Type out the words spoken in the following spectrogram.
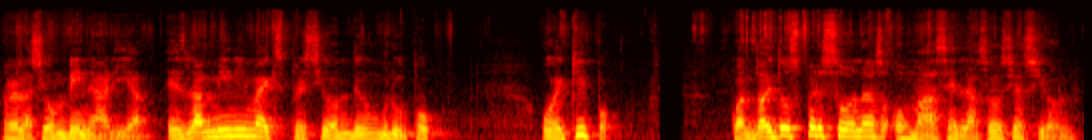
relación binaria, es la mínima expresión de un grupo o equipo. Cuando hay dos personas o más en la asociación,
